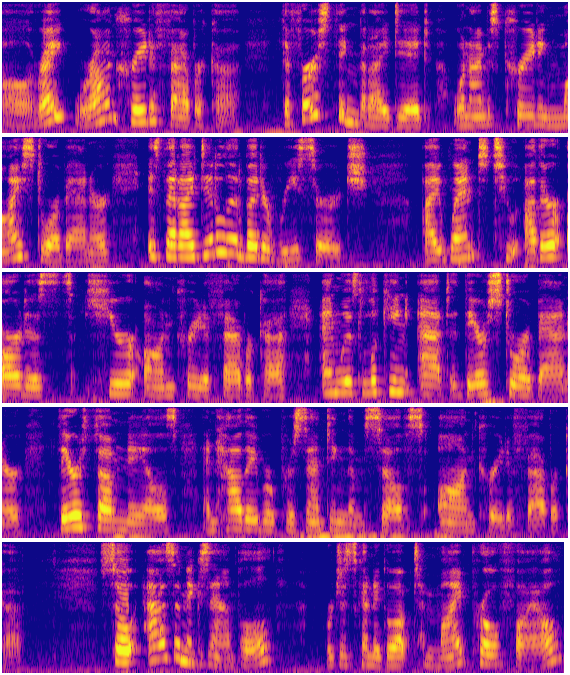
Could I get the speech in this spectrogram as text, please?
All right, we're on Creative Fabrica. The first thing that I did when I was creating my store banner is that I did a little bit of research. I went to other artists here on Creative Fabrica and was looking at their store banner, their thumbnails, and how they were presenting themselves on Creative Fabrica. So as an example, we're just going to go up to my profile,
